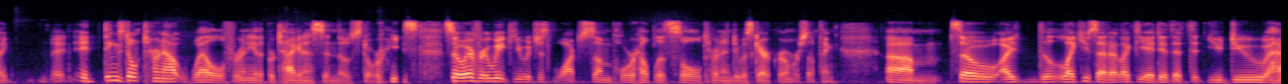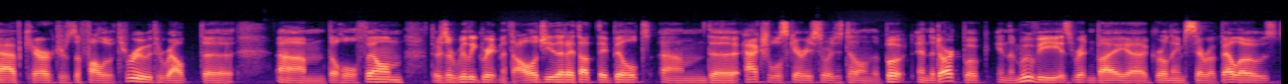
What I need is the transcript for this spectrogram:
like it, it things don't turn out well for any of the protagonists in those stories. So every week you would just watch some poor helpless soul turn into a scarecrow or something. Um, so I like you said, I like the idea that, that you do have characters to follow through throughout the um, the whole film. There's a really great mythology that I thought they built. Um, the actual scary stories to tell in the book and the dark book in the movie is written by a girl named Sarah Bellows,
